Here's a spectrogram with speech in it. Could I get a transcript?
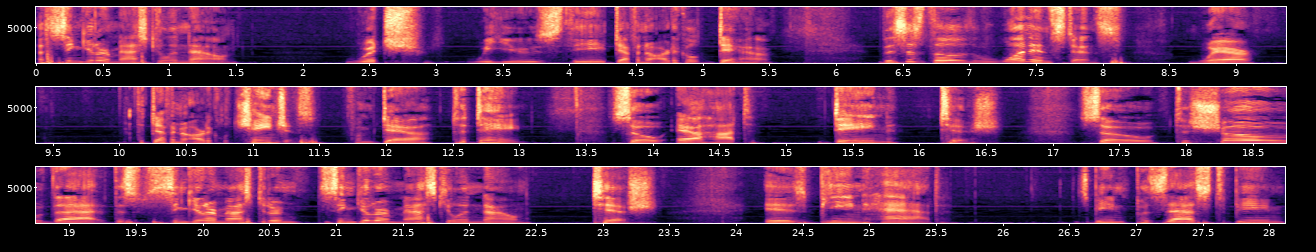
a singular masculine noun, which we use the definite article der, this is the one instance where the definite article changes from der to den. So er hat den Tisch. So to show that this singular masculine singular masculine noun Tisch is being had, it's being possessed, being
